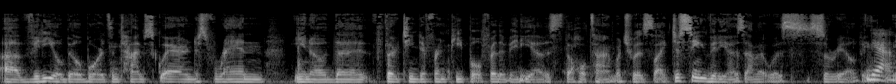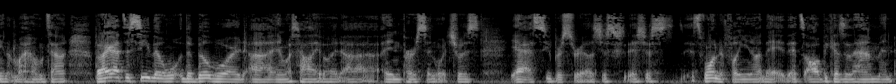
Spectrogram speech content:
uh, video billboards in Times Square and just ran, you know, the thirteen different people for the videos the whole time, which was like just seeing videos of it was surreal. Being, Yeah. you know, my hometown, but I got to see the the billboard uh, in West Hollywood uh, in person, which was yeah, super surreal. It's just it's just it's wonderful. You know, they, it's all because of them, and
